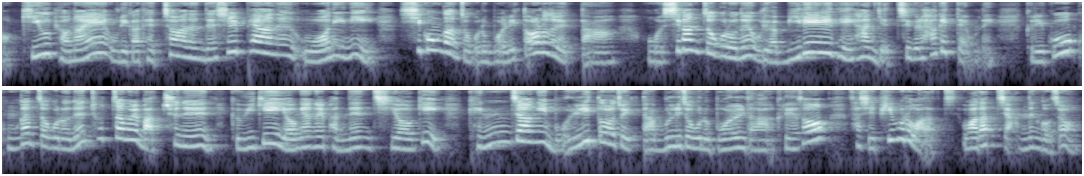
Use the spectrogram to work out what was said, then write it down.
어, 기후 변화에 우리가 대처하는데 실패하는 원인이 시공간적으로 멀리 떨어져 있다. 어, 시간적으로는 우리가 미래에 대한 예측을 하기 때문에 그리고 공간적으로는 초점을 맞추는 그 위기의 영향을 받는 지역이 굉장히 멀리 떨어져 있다. 물리적으로 멀다. 그래서 사실 피부로 와닿지, 와닿지 않는 거죠.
